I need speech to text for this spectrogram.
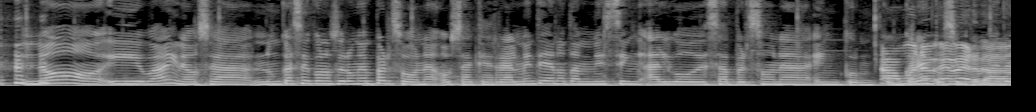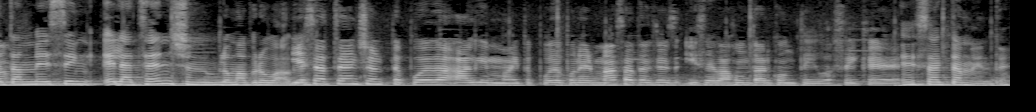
no, y vaina, o sea, nunca se conocieron en persona, o sea que realmente ya no están missing algo de esa persona en concreto, ah, simplemente están missing el attention, lo más probable. Y ese attention te puede dar alguien más, te puede poner más atención y se va a juntar contigo, así que... Exactamente.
